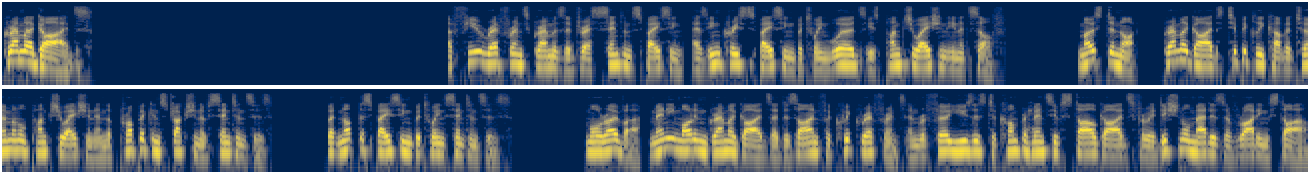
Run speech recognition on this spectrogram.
Grammar guides. A few reference grammars address sentence spacing, as increased spacing between words is punctuation in itself. Most do not. Grammar guides typically cover terminal punctuation and the proper construction of sentences—but not the spacing between sentences. Moreover, many modern grammar guides are designed for quick reference and refer users to comprehensive style guides for additional matters of writing style.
